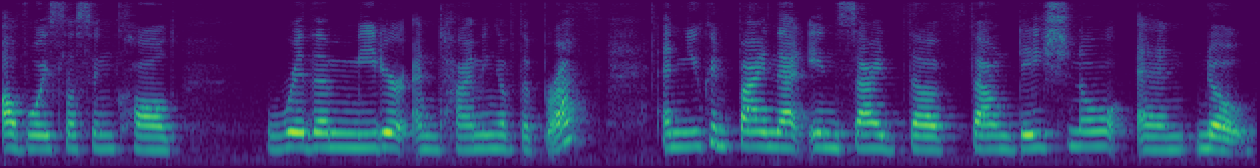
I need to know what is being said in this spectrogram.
a voice lesson called Rhythm, Meter, and Timing of the Breath. And you can find that inside the foundational and no,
